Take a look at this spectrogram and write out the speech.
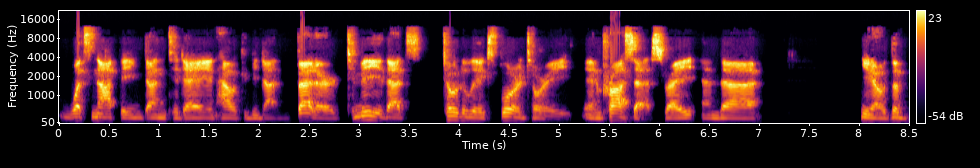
what's not being done today and how it can be done better. To me, that's totally exploratory in process, right? And uh, you know the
